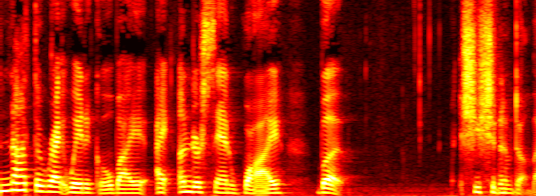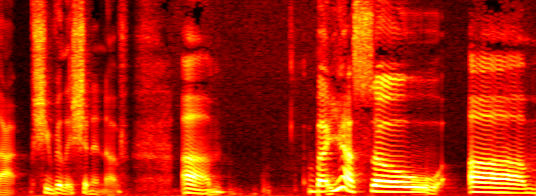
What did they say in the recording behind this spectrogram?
not the right way to go by it. I understand why, but she shouldn't have done that. She really shouldn't have. Um, but yeah, so um,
